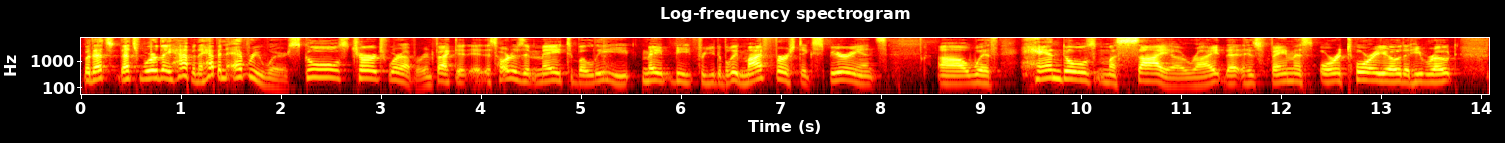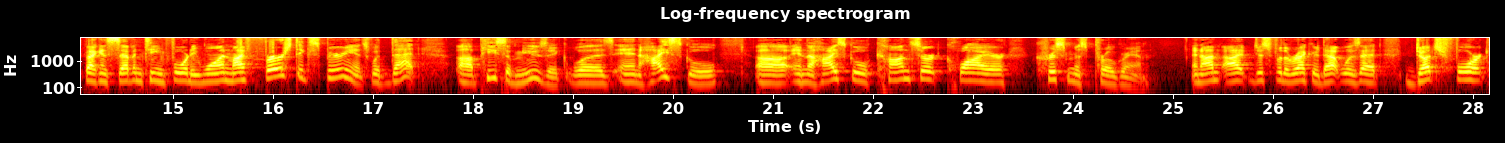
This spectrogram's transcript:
but that's that's where they happen. They happen everywhere. Schools, church, wherever. In fact, it, as hard as it may to believe may be for you to believe, my first experience uh, with Handel's Messiah, right? That his famous oratorio that he wrote back in 1741. My first experience with that uh, piece of music was in high school, uh, in the high school concert choir Christmas program. And I'm, I, just for the record, that was at Dutch Fork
